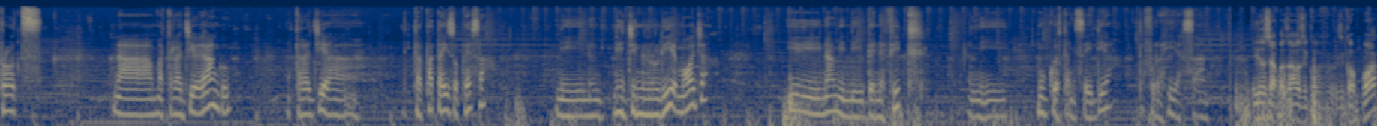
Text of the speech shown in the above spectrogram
plots na matarajio yangu, natarajia nitapata hizo pesa ni nijinunulie moja ili nami ni benefit, ni Mungu atanisaidia, tafurahia sana. Hizo shamba zao ziko, ziko poa,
